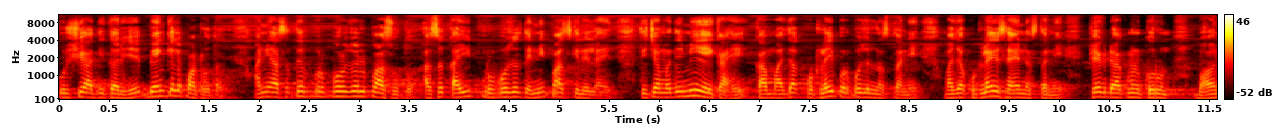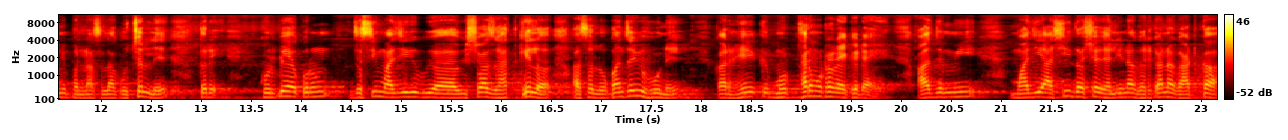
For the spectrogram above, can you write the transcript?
कृषी अधिकारी हे बँकेला पाठवतात. आणि असं ते प्रपोजल पास होतो. असं काही प्रपोजल त्यांनी पास केलेलं आहे त्याच्यामध्ये मी एक आहे का माझा कुठलाही प्रपोजल नसताना माझ्या कुठलाही सहाय्य नसताना फेक डॉक्युमेंट करून भावानी पन्नास लाख उचलले तर कृपया करून जशी माझी विश्वासघात केलं असं लोकांचंही होऊ नये. कारण हे एक मो फार मोठं रॅकेट आहे. आज मी माझी अशी दशा झाली ना घरकांना घाटका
